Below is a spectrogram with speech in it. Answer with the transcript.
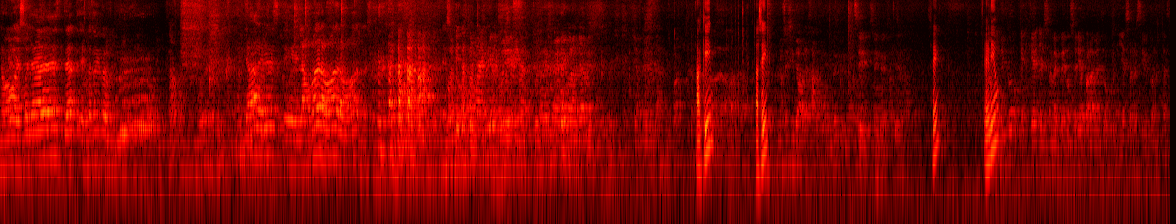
No, eso ya es. Ya estás haciendo. ¿No? Ya es eh, la mamá de la mamá de la mamá. No, eso. Eso no. Aquí. ¿Así? ¿Enio? Es que el CMP no sería parámetro porque ya se recibe con el clase.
